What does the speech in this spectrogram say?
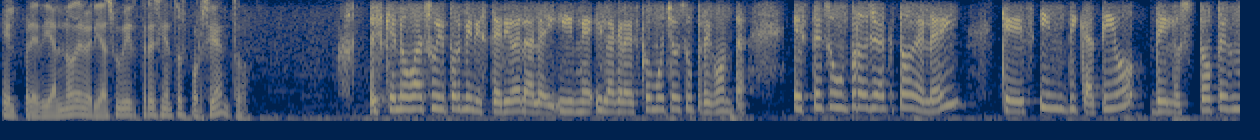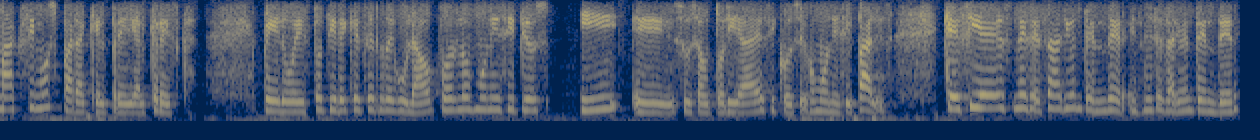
el predial no debería subir 300%. Es que no va a subir por Ministerio de la Ley y, me, y le agradezco mucho su pregunta. Este es un proyecto de ley que es indicativo de los topes máximos para que el predial crezca. Pero esto tiene que ser regulado por los municipios y eh, sus autoridades y consejos municipales. Que sí es necesario entender, es necesario entender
